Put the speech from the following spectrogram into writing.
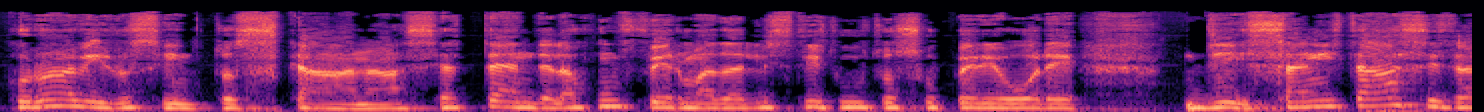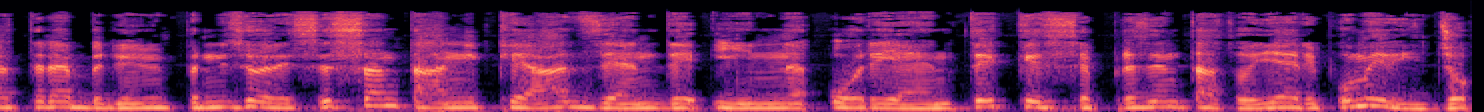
coronavirus in Toscana. Si attende la conferma dall'Istituto Superiore di Sanità. Si tratterebbe di un imprenditore di 60 anni che ha aziende in Oriente che si è presentato ieri pomeriggio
